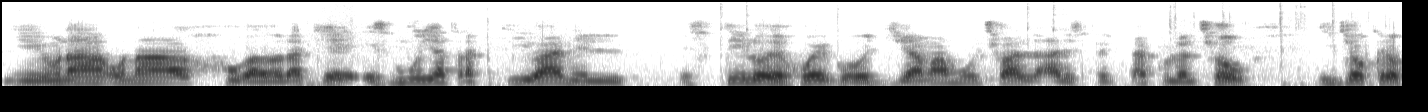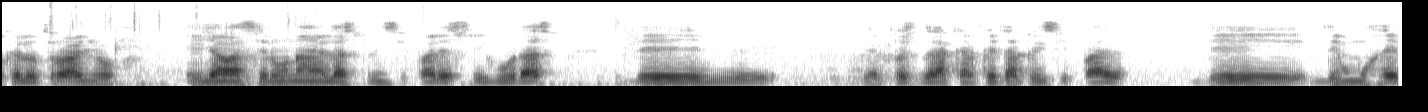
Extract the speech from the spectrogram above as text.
Y una, una jugadora que es muy atractiva en el estilo de juego, llama mucho al, al espectáculo, al show. Y yo creo que el otro año ella va a ser una de las principales figuras del, pues, de la carpeta principal de, mujeres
